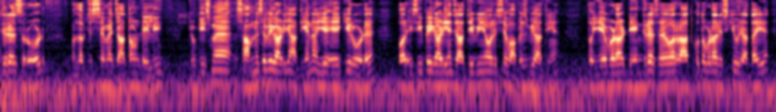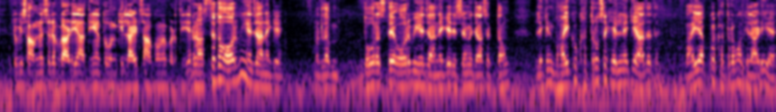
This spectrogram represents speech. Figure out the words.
डेंजरस रोड मतलब जिससे मैं जाता हूँ डेली क्योंकि इसमें सामने से भी गाड़ियाँ आती हैं ना, ये एक ही रोड है और इसी पे ही गाड़ियाँ जाती भी हैं और इससे वापस भी आती हैं। तो ये बड़ा डेंजरस है और रात को तो बड़ा रिस्की हो जाता है ये, क्योंकि सामने से जब गाड़ियाँ आती हैं तो उनकी लाइट्स आँखों में पड़ती है। रास्ते तो और भी हैं जाने के मतलब दो रास्ते और भी हैं जाने के जिससे मैं जा सकता हूँ, लेकिन भाई को खतरों से खेलने की आदत है। भाई आपका खतरों का खिलाड़ी है।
